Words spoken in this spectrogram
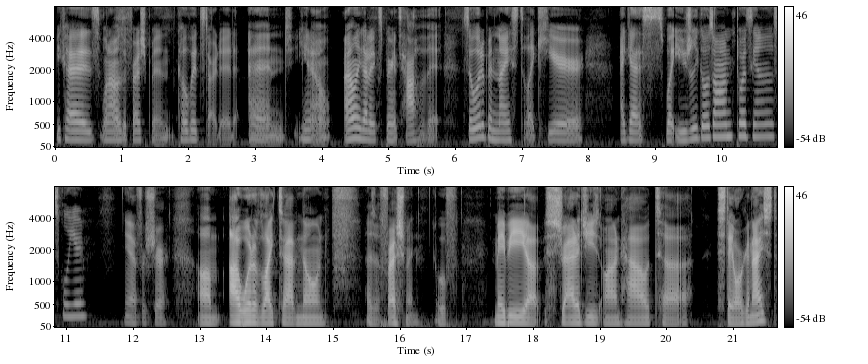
because when I was a freshman, COVID started, and you know I only got to experience half of it. So it would have been nice to like hear, I guess, what usually goes on towards the end of the school year. Yeah, for sure. Um, I would have liked to have known as a freshman. Oof. Maybe uh, strategies on how to stay organized,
